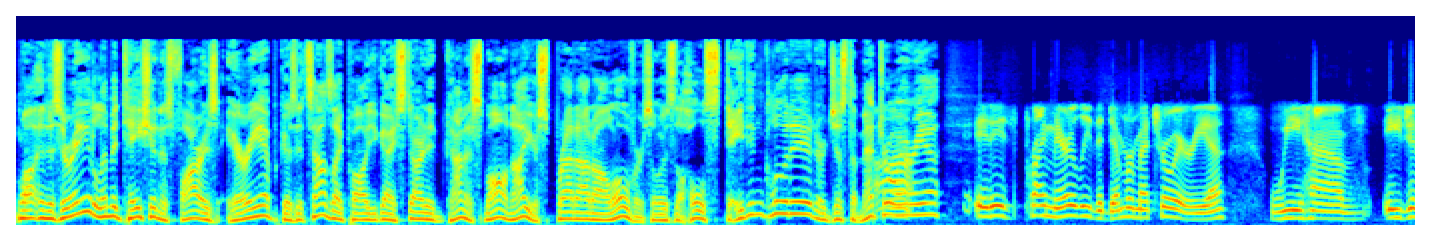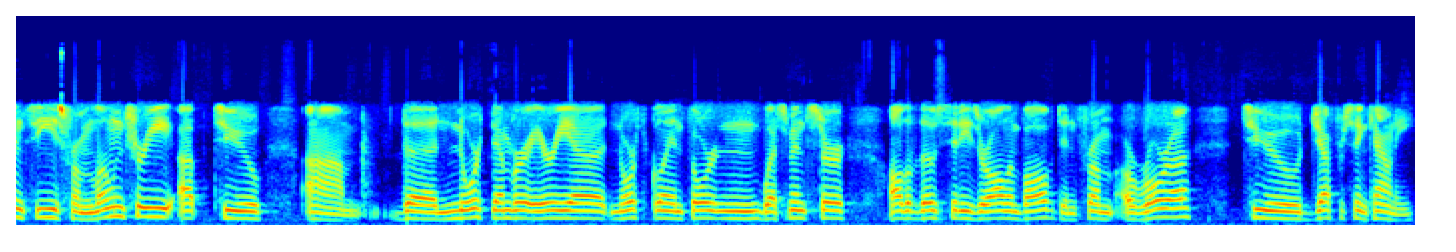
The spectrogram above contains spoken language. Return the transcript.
Well, and is there any limitation as far as area? Because it sounds like, Paul, you guys started kind of small. Now you're spread out all over. So is the whole state included or just the metro uh, area? It is primarily the Denver metro area. We have agencies from Lone Tree up to um, the North Denver area, North Glen, Thornton, Westminster. All of those cities are all involved. And from Aurora to Jefferson County.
